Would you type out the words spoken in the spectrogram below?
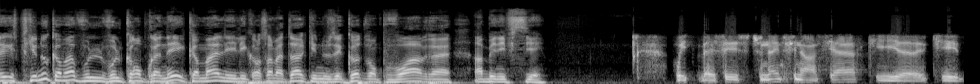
expliquez-nous comment vous, vous le comprenez et comment les, les consommateurs qui nous écoutent vont pouvoir en bénéficier. Oui, ben c'est une aide financière qui, qui est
